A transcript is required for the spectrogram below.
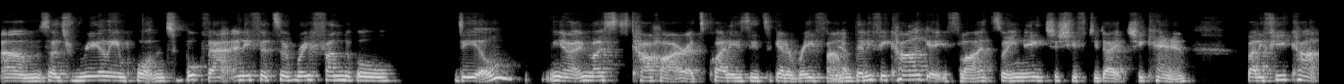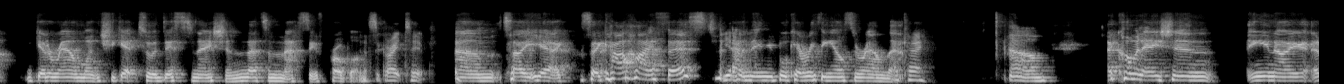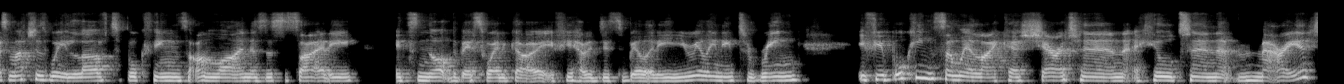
Um, so it's really important to book that. And if it's a refundable deal, you know, in most car hire, it's quite easy to get a refund. Yep. Then if you can't get your flights or you need to shift your dates, you can. But if you can't get around once you get to a destination, that's a massive problem. That's a great tip. Um, so yeah, so car hire first, yeah. and then you book everything else around that. Okay. Um, accommodation, you know, as much as we love to book things online as a society, it's not the best way to go if you have a disability. You really need to ring. If you're booking somewhere like a Sheraton, a Hilton, Marriott,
